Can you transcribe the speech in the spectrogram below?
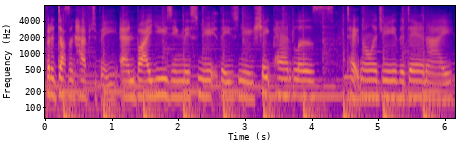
but it doesn't have to be. And by using this new, these new sheep handlers, technology, the DNA,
